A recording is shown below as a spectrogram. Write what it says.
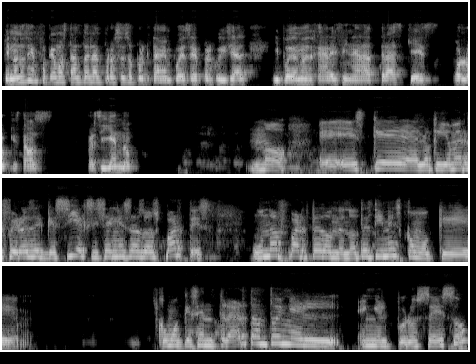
que no nos enfoquemos tanto en el proceso porque también puede ser perjudicial y podemos dejar el final atrás, que es por lo que estamos persiguiendo. No, eh, es que a lo que yo me refiero es de que sí existen esas dos partes. Una parte donde no te tienes como que como que centrar tanto en el en el proceso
